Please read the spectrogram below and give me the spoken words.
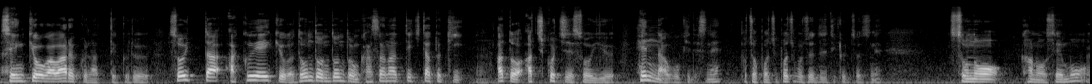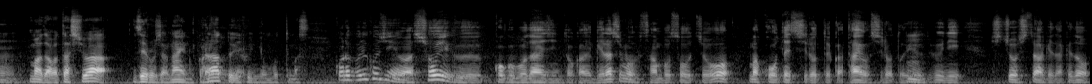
戦況が悪くなってくるそういった悪影響がどんどんどんどん重なってきた時あとあちこちでそういう変な動きですね。ポチョポチョポチョポチョ出てくるとですねその可能性もまだ私はゼロじゃないのかなというふうに思ってます。これブリコジンはショイグ国防大臣とかゲラシモフ参謀総長をまあ更迭しろというか逮捕しろというふうに主張したわけだけど、うん、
